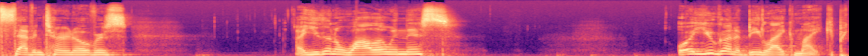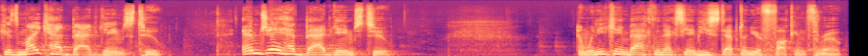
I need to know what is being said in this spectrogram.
seven turnovers? Are you going to wallow in this? Or are you going to be like Mike? Because Mike had bad games too. MJ had bad games too. And when he came back the next game, he stepped on your fucking throat.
